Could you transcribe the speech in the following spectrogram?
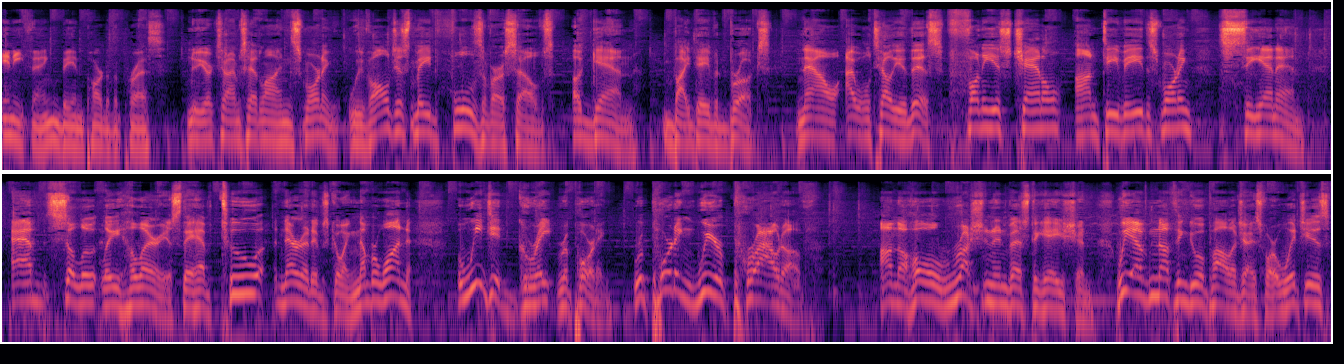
anything, being part of the press. New York Times headline this morning We've all just made fools of ourselves again by David Brooks. Now, I will tell you this funniest channel on TV this morning CNN. Absolutely hilarious. They have two narratives going. Number one, we did great reporting, reporting we're proud of on the whole Russian investigation. We have nothing to apologize for, which is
